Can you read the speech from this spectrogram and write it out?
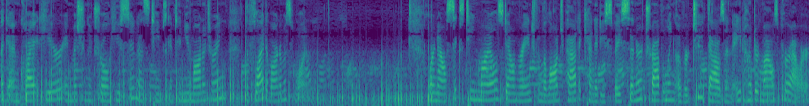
Again, quiet here in Mission Control Houston as teams continue monitoring the flight of Artemis 1. We're now 16 miles downrange from the launch pad at Kennedy Space Center, traveling over 2,800 miles per hour.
